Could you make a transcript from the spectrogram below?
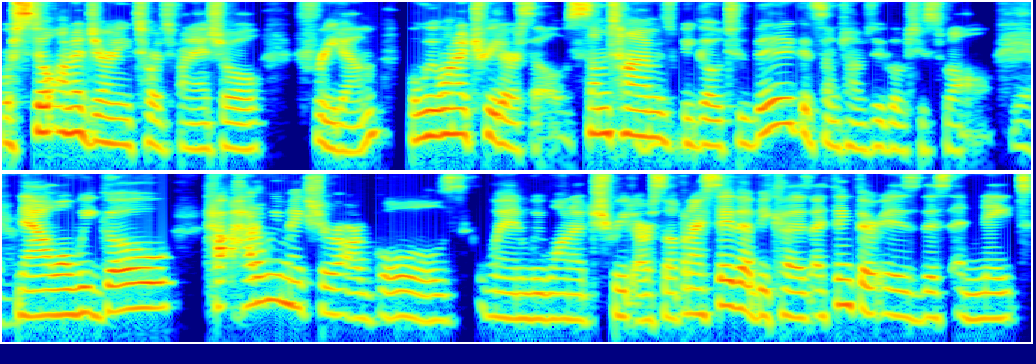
we're still on a journey towards financial freedom, but we want to treat ourselves. Sometimes mm-hmm. we go too big and sometimes we go too small. Yeah. Now, when we go, how, how do we make sure our goals when we want to treat ourselves? And I say that because I think there is this innate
